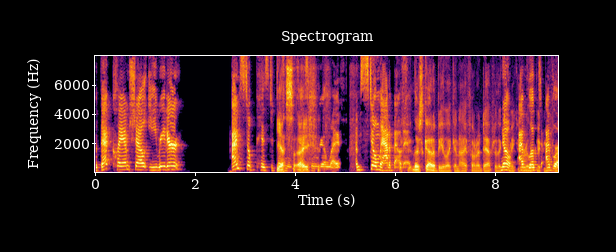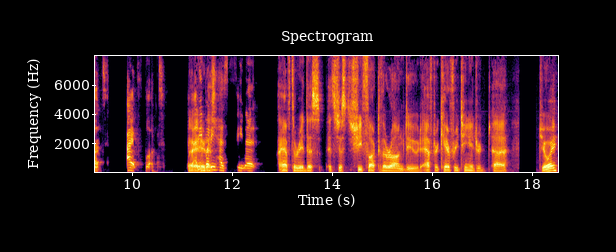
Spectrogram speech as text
But that clamshell e-reader, I'm still pissed it Yes, doesn't exist I- in real life. I'm still mad about it. there's got to be like an iPhone adapter that No, can make I've really looked. I've looked. I've looked. If right, anybody has seen it, I have to read this. It's just she fucked the wrong dude. After carefree teenager uh, Joy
